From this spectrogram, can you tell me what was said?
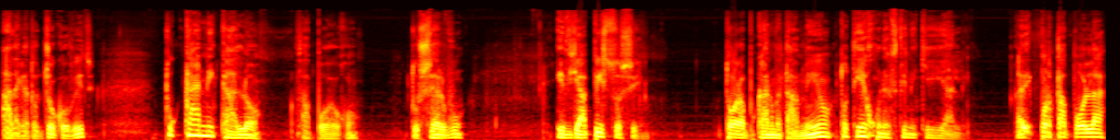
αλλά για τον Τζόκοβιτς, του κάνει καλό, θα πω εγώ, του Σέρβου, η διαπίστωση τώρα που κάνουμε ταμείο, το ότι έχουν ευθύνη και οι άλλοι. Δηλαδή, πρώτα απ' όλα,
